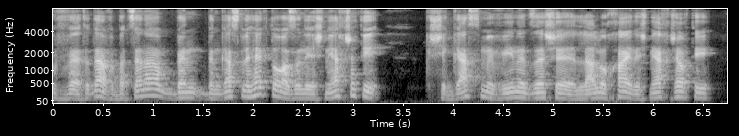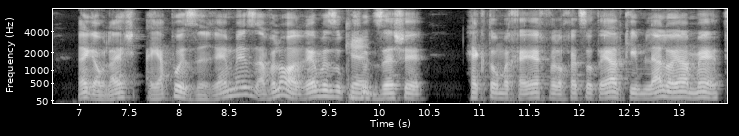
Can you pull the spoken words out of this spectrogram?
ואתה יודע ובסצנה בין, בין גס להקטור אז אני שנייה חשבתי כשגס מבין את זה שללו חי לשנייה חשבתי רגע אולי היה פה איזה רמז אבל לא הרמז הוא כן. פשוט זה שהקטור מחייך ולוחץ לו את היד כי אם ללו היה מת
